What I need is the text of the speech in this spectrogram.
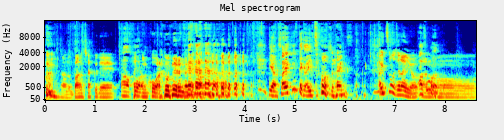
あの晩酌であ最近コーラコーラ飲んでるんだけど。いや最近ってかいつもじゃないんですかあいつもじゃないよ。あそうなんだの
